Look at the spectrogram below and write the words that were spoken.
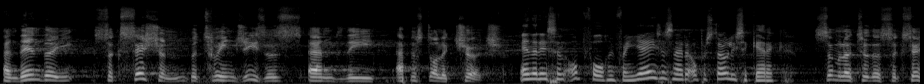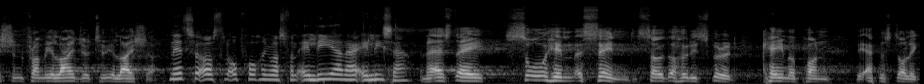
And then the succession between Jesus and the apostolic church, En er is een opvolging van Jezus naar de apostolische kerk. Similar to the succession from Elijah to Elisha. Net zoals er een opvolging was van Elia naar Elisa. And as they saw him ascend, so the Holy Spirit came upon the apostolic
